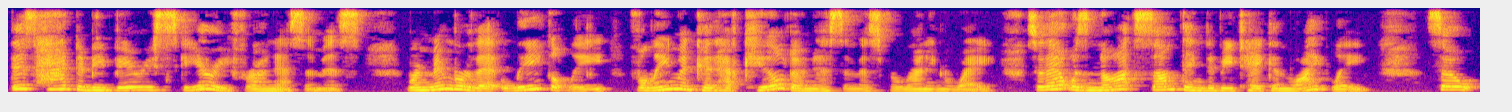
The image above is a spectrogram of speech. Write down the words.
This had to be very scary for Onesimus. Remember that legally, Philemon could have killed Onesimus for running away. So that was not something to be taken lightly. So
